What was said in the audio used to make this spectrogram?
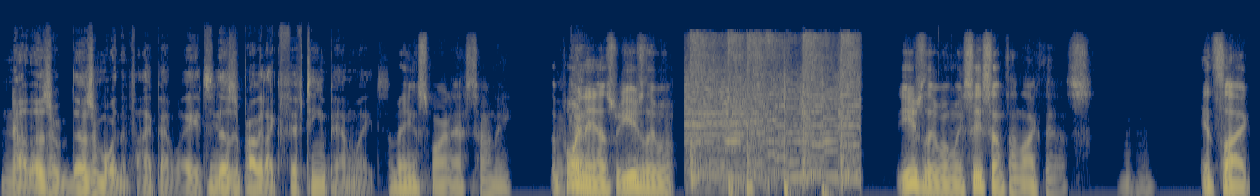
No, those are those are more than five pound weights. Yeah. Those are probably like fifteen pound weights. I'm being a smart ass, Tony. The point is, we usually, usually when we see something like this, Mhm. it's like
